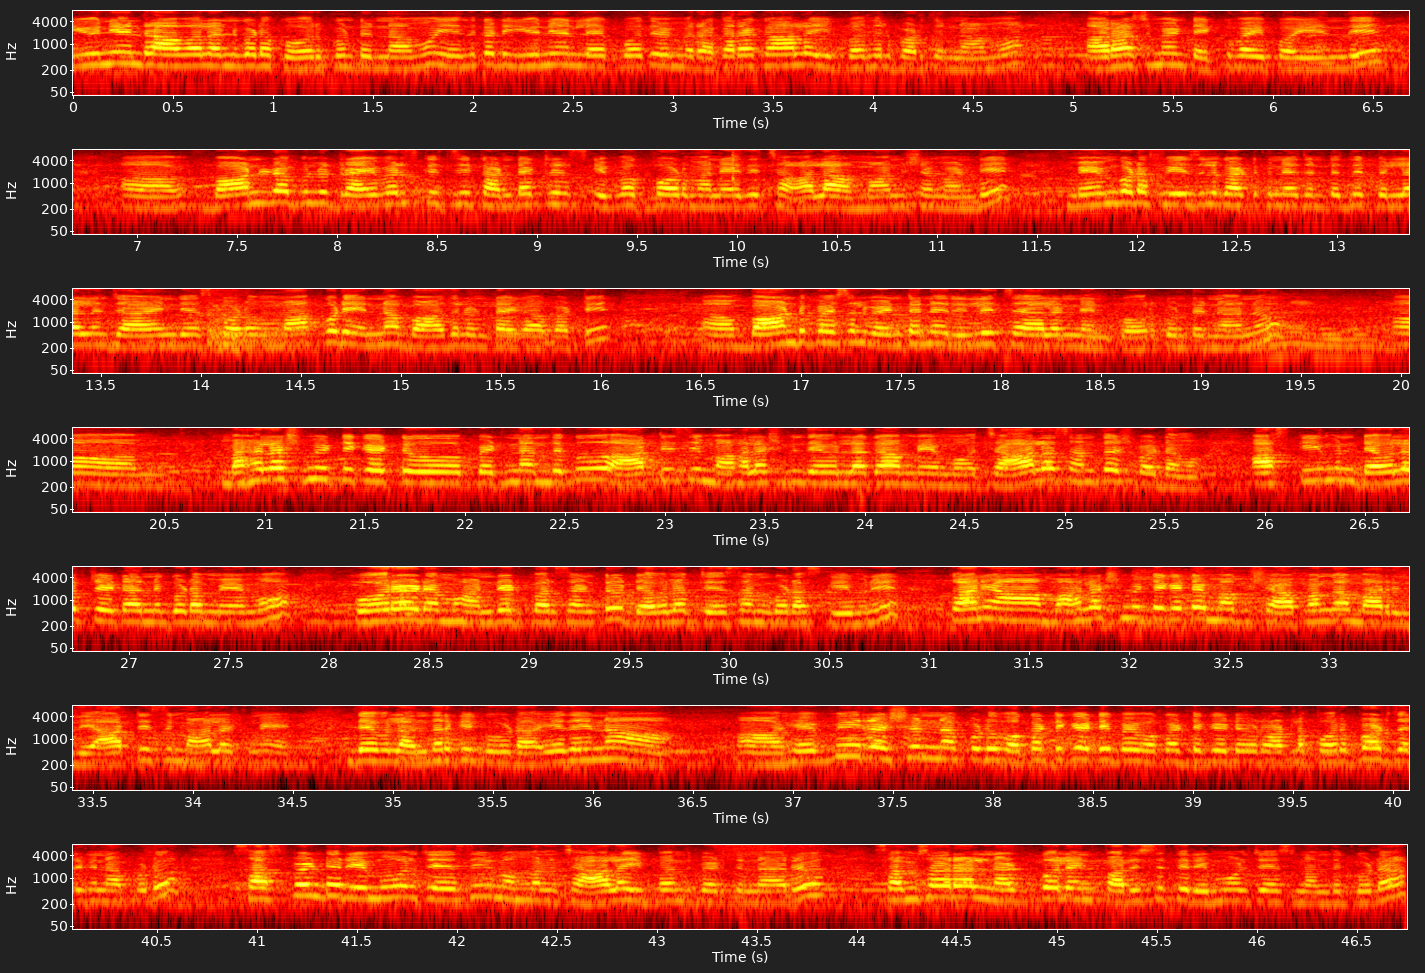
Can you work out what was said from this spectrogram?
యూనియన్ రావాలని కూడా కోరుకుంటున్నాము. ఎందుకంటే యూనియన్ లేకపోతే మేము రకరకాల ఇబ్బందులు పడుతున్నాము. హరాస్మెంట్ ఎక్కువైపోయింది. బాండ్ డబ్బులు డ్రైవర్స్కి ఇచ్చి కండక్టర్స్కి ఇవ్వకపోవడం అనేది చాలా అమానుషం అండి. మేము కూడా ఫీజులు కట్టుకునేది ఉంటుంది పిల్లల్ని జాయిన్ చేసుకోవడం. మాకు కూడా ఎన్నో బాధలు ఉంటాయి కాబట్టి బాండ్ పైసలు వెంటనే రిలీజ్ చేయాలని నేను కోరుకుంటున్నాను. మహాలక్ష్మి టికెట్ పెట్టినందుకు ఆర్టీసీ మహాలక్ష్మి దేవుళ్ళగా మేము చాలా సంతోషపడ్డాము. ఆ స్కీమ్ని డెవలప్ చేయడానికి కూడా మేము పోరాడాము హండ్రెడ్ పర్సెంట్ డెవలప్ చేసాం కూడా స్కీమ్ని. కానీ ఆ మహాలక్ష్మి టికెటే మాకు శాపంగా మారింది ఆర్టీసీ మహాలక్ష్మి దేవుళ్ళందరికీ కూడా. ఏదైనా హెవీ రష్ ఉన్నప్పుడు ఒక టికెట్ ఇవ్వ ఒక టికెట్ ఇవ్వడం అట్లా పొరపాటు జరిగినప్పుడు సస్పెండ్ రిమూవ్ చేసి మమ్మల్ని చాలా ఇబ్బంది పెడుతున్నారు. సంసారాలు నడుపుకోలేని పరిస్థితి రిమూవ్ చేసినందుకు కూడా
